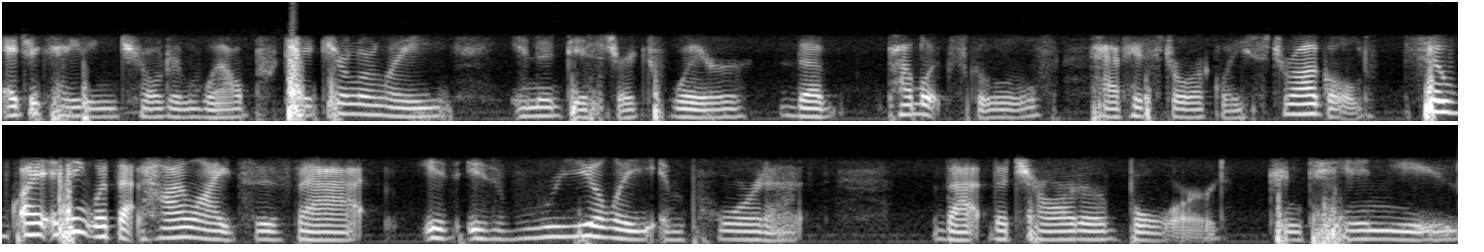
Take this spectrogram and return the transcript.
educating children well, particularly in a district where the public schools have historically struggled. So I think what that highlights is that it is really important that the charter board continue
